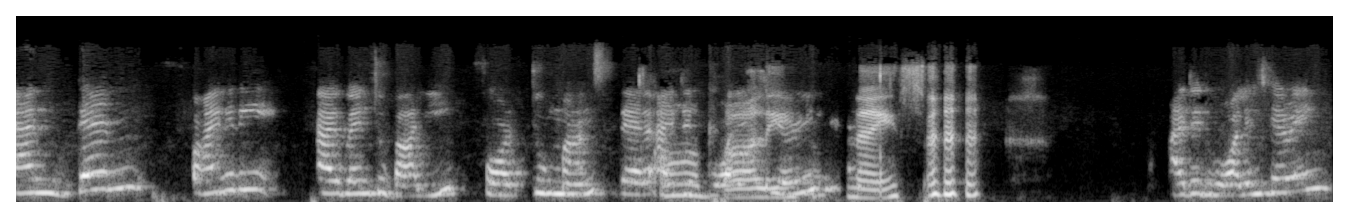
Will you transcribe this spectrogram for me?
And then finally, I went to Bali for two months. There, I did oh, volunteering. Bali. Nice. I did volunteering.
